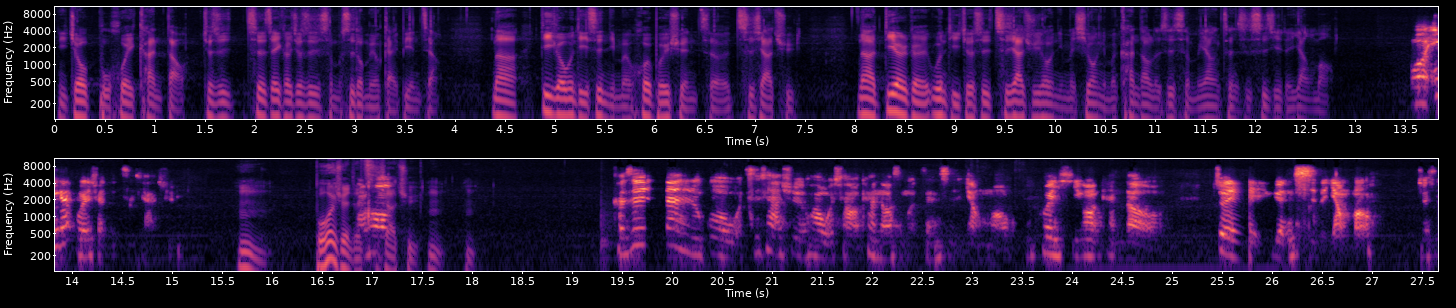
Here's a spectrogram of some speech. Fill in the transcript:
你就不会看到，就是吃了这颗就是什么事都没有改变这样。那第一个问题是你们会不会选择吃下去？那第二个问题就是吃下去以后，你们希望你们看到的是什么样真实世界的样貌？我应该不会选择吃下去，嗯，不会选择吃下去。嗯嗯。可是，但如果我吃下去的话，我想要看到什么真实的样貌？我会希望看到最原始的样貌，就是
